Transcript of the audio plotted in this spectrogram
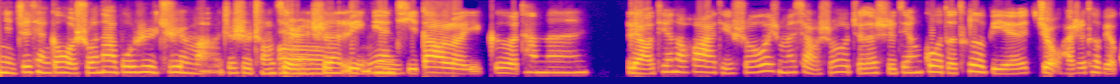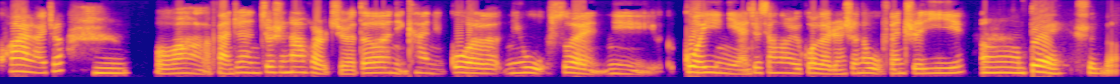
你之前跟我说那部日剧嘛，就是《重启人生》里面提到了一个他们聊天的话题，说为什么小时候觉得时间过得特别久，还是特别快来着？嗯，我忘了，反正就是那会儿觉得，你看你过了，你五岁，你过一年就相当于过了人生的五分之一。嗯，对，是的，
